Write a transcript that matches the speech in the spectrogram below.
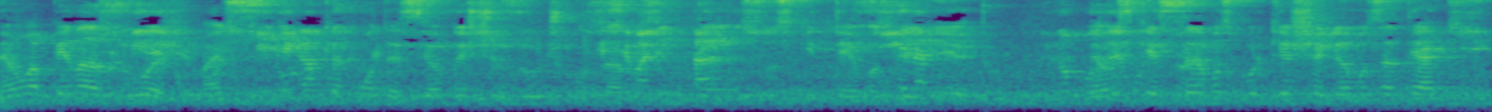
não apenas hoje, mas tudo o que aconteceu nestes últimos anos intensos que temos vivido. Não esqueçamos porque chegamos até aqui.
